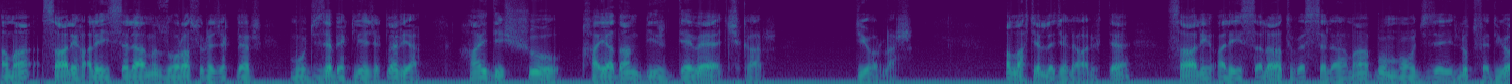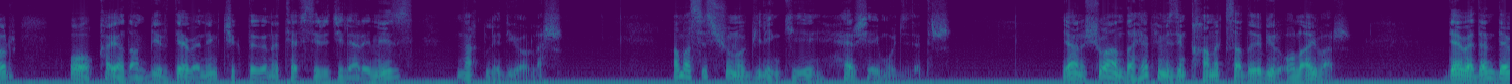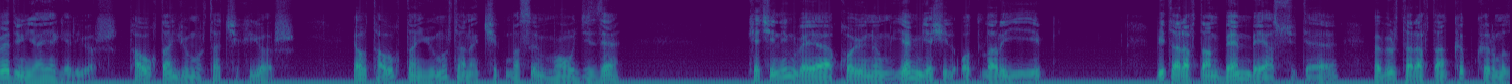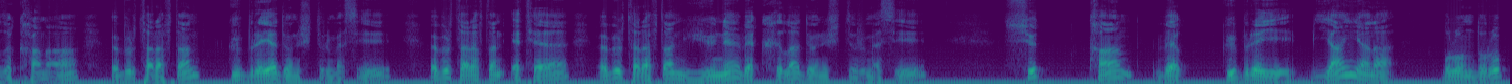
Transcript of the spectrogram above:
Ama Salih aleyhisselamı zora sürecekler, mucize bekleyecekler ya. Haydi şu kayadan bir deve çıkar diyorlar. Allah Celle Celaluhu de Salih aleyhissalatu vesselama bu mucizeyi lütfediyor. O kayadan bir devenin çıktığını tefsircilerimiz naklediyorlar. Ama siz şunu bilin ki her şey mucizedir. Yani şu anda hepimizin kanıksadığı bir olay var. Deveden deve dünyaya geliyor. Tavuktan yumurta çıkıyor. Ya tavuktan yumurtanın çıkması mucize. Keçinin veya koyunun yemyeşil otları yiyip bir taraftan bembeyaz süte, öbür taraftan kıpkırmızı kana, öbür taraftan gübreye dönüştürmesi, öbür taraftan ete, öbür taraftan yüne ve kıla dönüştürmesi, süt, kan ve gübreyi yan yana bulundurup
